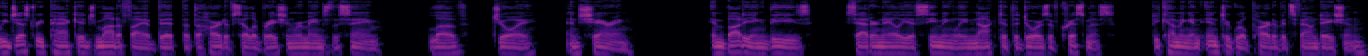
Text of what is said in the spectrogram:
We just repackage, modify a bit, but the heart of celebration remains the same love, joy, and sharing. Embodying these, Saturnalia seemingly knocked at the doors of Christmas, becoming an integral part of its foundation.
